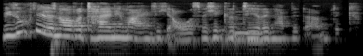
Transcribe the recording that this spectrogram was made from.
Wie sucht ihr denn eure Teilnehmer eigentlich aus? Welche Kriterien mhm. habt ihr da im Blick?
